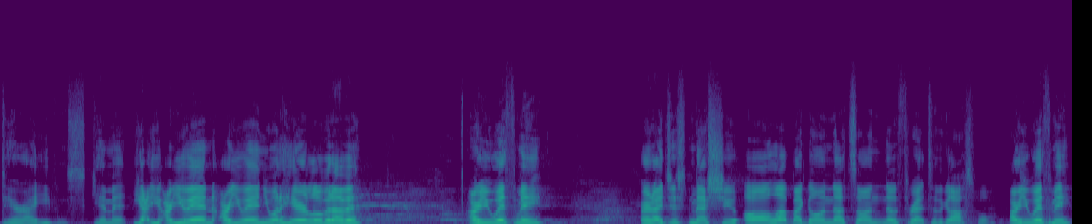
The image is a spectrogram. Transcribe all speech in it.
Dare I even skim it? Yeah, are you in? Are you in? You want to hear a little bit of it? Are you with me? Or did I just mess you all up by going nuts on no threat to the gospel? Are you with me?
